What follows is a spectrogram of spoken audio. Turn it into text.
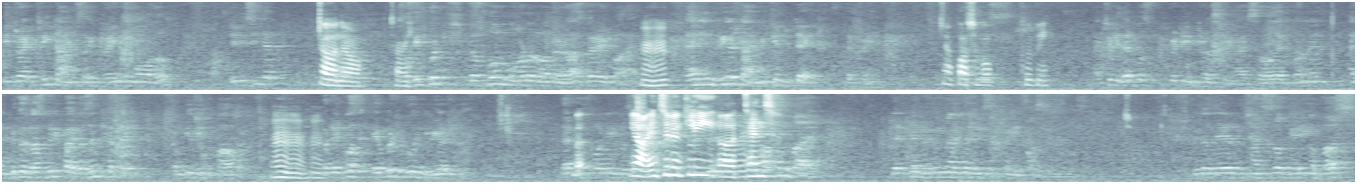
he tried three times so he trained the model. Did you see that? Oh no, So sorry. he put the whole model on a Pi hmm and in real time it can detect the train. Yeah, possible, could be. Actually, that was pretty interesting. I saw that one, and, and because Raspberry Pi doesn't have that computing power, Mm-hmm. but it was able to do in real time. That But- was was. Yeah, incidentally, uh, tens. that can recognize that it's a train. Because there are the chances of getting a bus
